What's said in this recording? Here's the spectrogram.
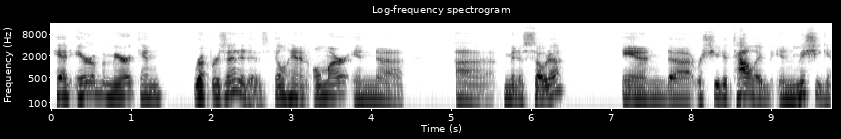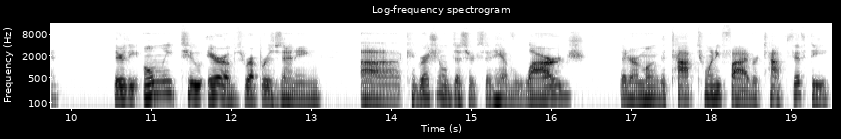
had Arab American representatives Ilhan Omar in uh, uh, Minnesota and uh, Rashida Tlaib in Michigan. They're the only two Arabs representing uh, congressional districts that have large, that are among the top 25 or top 50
